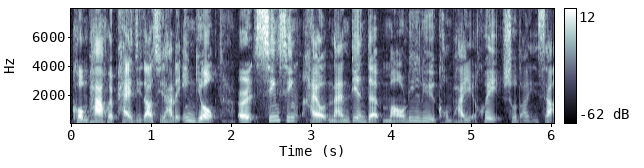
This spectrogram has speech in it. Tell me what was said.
恐怕会排挤到其他的应用，而新兴还有南电的毛利率恐怕也会受到影响。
